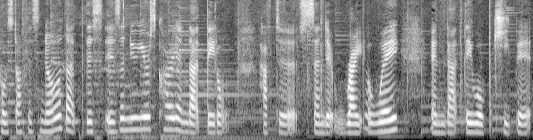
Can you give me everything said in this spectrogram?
post office know that this is a New Year's card and that they don't have to send it right away and that they will keep it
